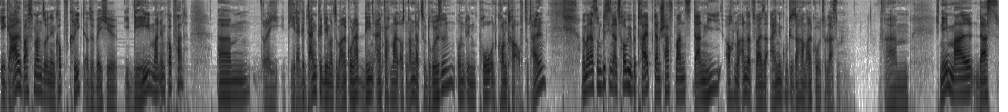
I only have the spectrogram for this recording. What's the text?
egal was man so in den Kopf kriegt, also welche Idee man im Kopf hat, ähm, oder jeder Gedanke, den man zum Alkohol hat, den einfach mal auseinander zu dröseln und in Pro und Contra aufzuteilen. Wenn man das so ein bisschen als Hobby betreibt, dann schafft man es da nie auch nur ansatzweise eine gute Sache am Alkohol zu lassen. Ähm, ich nehme mal das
